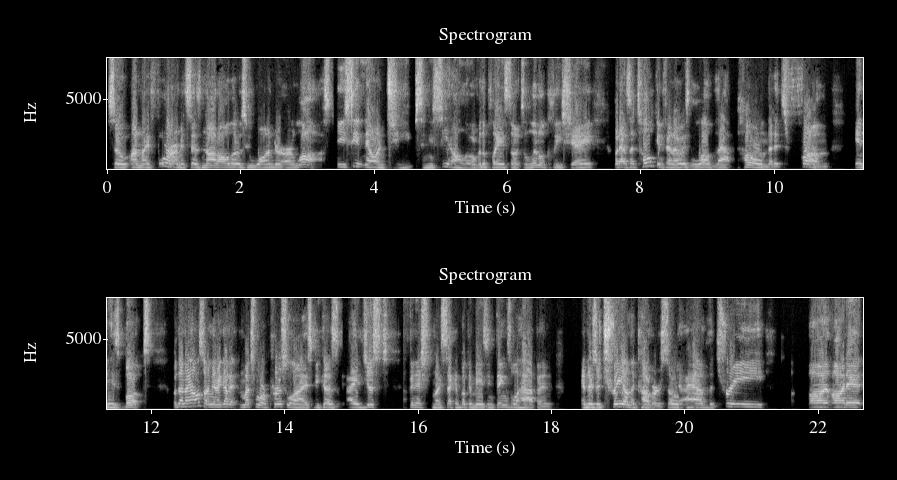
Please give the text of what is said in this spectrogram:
So on my forearm, it says, "Not all those who wander are lost." You see it now on Jeeps, and you see it all over the place. So it's a little cliche, but as a Tolkien fan, I always love that poem that it's from in his books. But then I also, I mean, I got it much more personalized because I just finished my second book, Amazing Things Will Happen, and there's a tree on the cover. So I have the tree on, on it,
